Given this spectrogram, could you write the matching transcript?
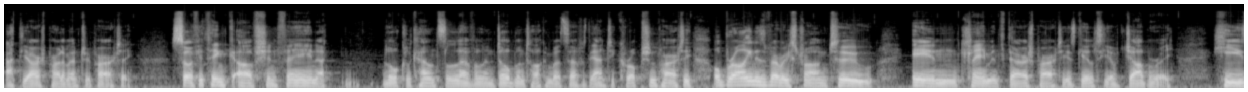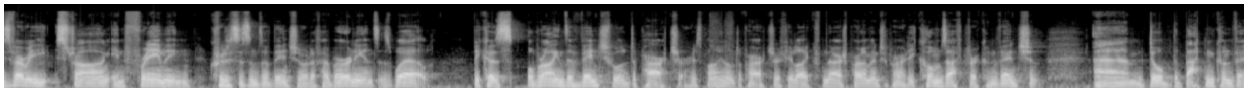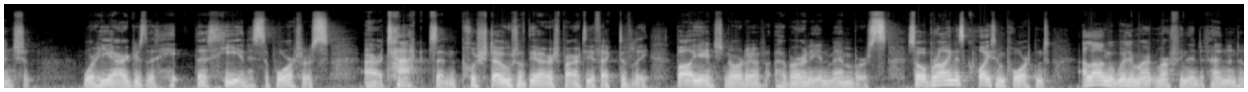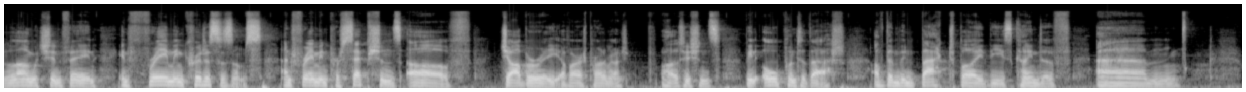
at the Irish Parliamentary Party. So if you think of Sinn Féin at local council level in Dublin talking about itself as the anti-corruption party, O'Brien is very strong too in claiming that the Irish Party is guilty of jobbery. He's very strong in framing criticisms of the Ancient Order of Hibernians as well because O'Brien's eventual departure, his final departure, if you like, from the Irish Parliamentary Party, comes after a convention um, dubbed the Baton Convention, where he argues that he, that he and his supporters are attacked and pushed out of the Irish Party effectively by Ancient Order of Hibernian members. So O'Brien is quite important, along with William Martin Murphy and the Independent, and along with Sinn Féin, in framing criticisms and framing perceptions of jobbery of Irish Parliament politicians being open to that, of them being backed by these kind of um,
